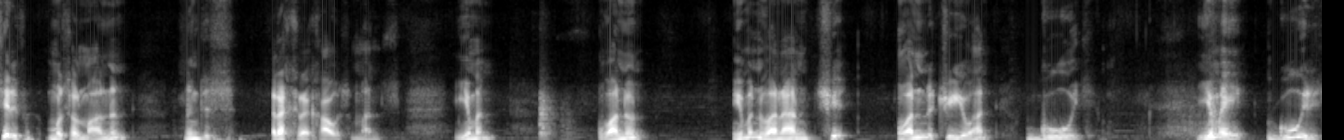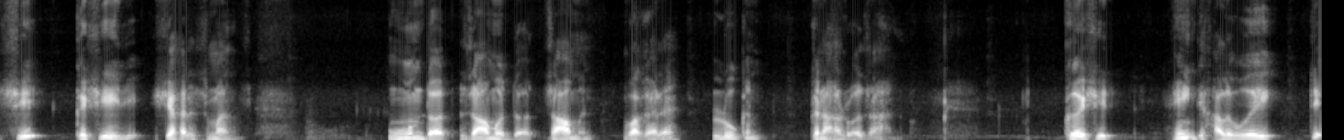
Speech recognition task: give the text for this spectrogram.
صرف مُسلمانَن ہٕنٛدِس رکھ رکھاوَس منٛز یِمَن وَنُن یِمَن وَنان چھِ وَننہٕ چھُ یِوان؟ گوٗرۍ یِمَے گوٗرۍ چھِ کٔشیٖرِ شہرَس منٛز اوم دۄد زامُت دۄد ژامَن وغیرہ لوٗکَن کٕنان روزان. کٲشِر ہیٚنٛدۍ حلوٲے تہِ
